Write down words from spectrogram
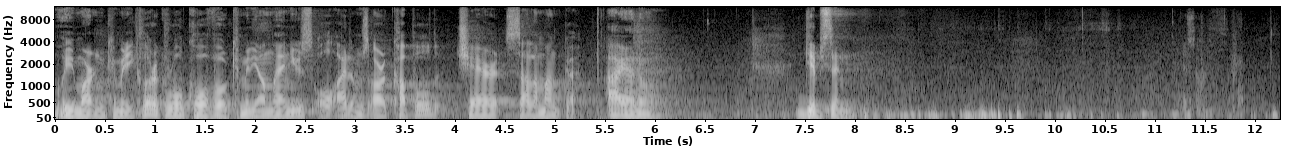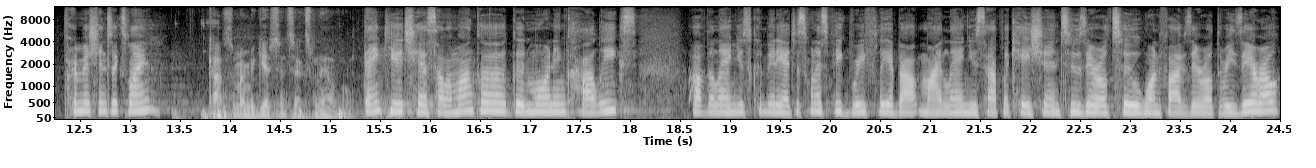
William Martin, Committee Clerk, roll call vote, Committee on Land Use. All items are coupled. Chair Salamanca. Or? Gibson. Permission to explain? Councilmember Gibson to explain her vote. Thank you, Chair Salamanca. Good morning, colleagues of the Land Use Committee. I just want to speak briefly about my land use application 202-15030,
